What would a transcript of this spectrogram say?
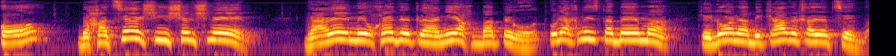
או בחצר שהיא של שניהם, והרי היא מיוחדת להניח בה פירות ולהכניס לבהמה, כגון הבקעה וכיוצא בה.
